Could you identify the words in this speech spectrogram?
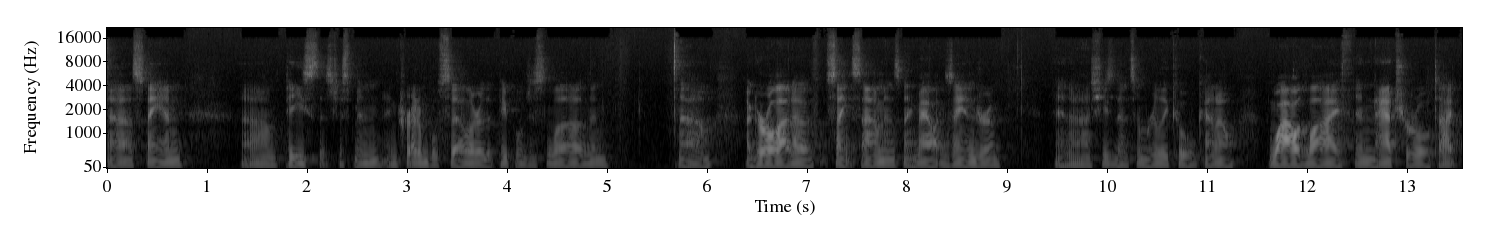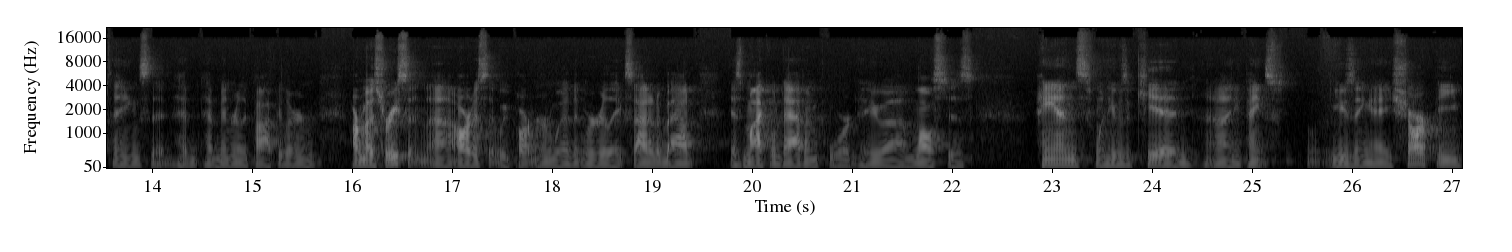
uh, stand um, piece that's just been incredible seller that people just love. And um, a girl out of St. Simons named Alexandra, and uh, she's done some really cool kind of wildlife and natural type things that have, have been really popular. And our most recent uh, artist that we partnered with that we're really excited about is Michael Davenport, who um, lost his hands when he was a kid, uh, and he paints using a Sharpie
